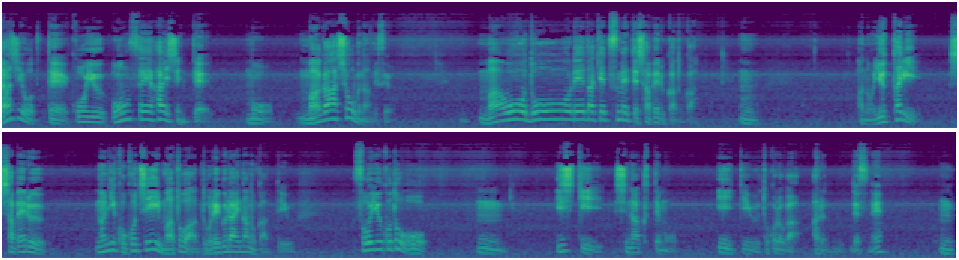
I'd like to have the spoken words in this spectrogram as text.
ラジオってこういう音声配信ってもう間が勝負なんですよ。間をどれだけ詰めて喋るかとか。うん。あのゆったり喋るのに心地いい間とはどれぐらいなのかっていう。そういうことをうん意識しなくてもいいっていうところがあるんですね。うん、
